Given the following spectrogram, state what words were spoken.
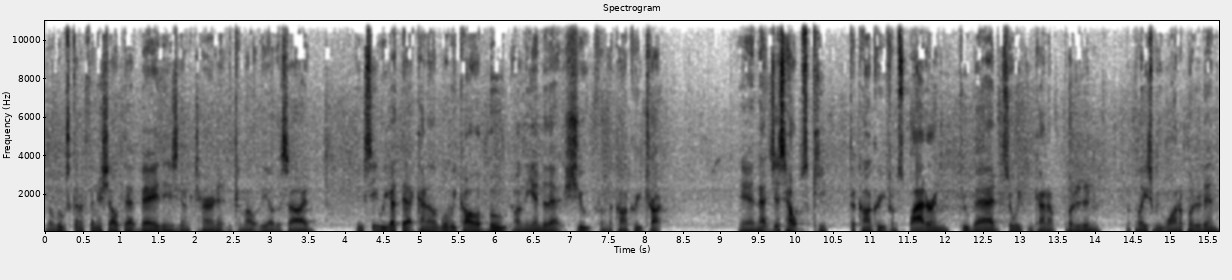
So Luke's going to finish out that bay, then he's going to turn it and come out the other side. You can see we got that kind of what we call a boot on the end of that chute from the concrete truck. And that just helps keep the concrete from splattering too bad so we can kind of put it in the place we want to put it in.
